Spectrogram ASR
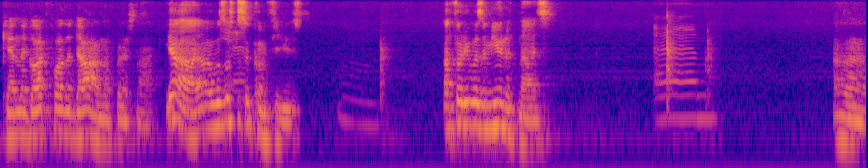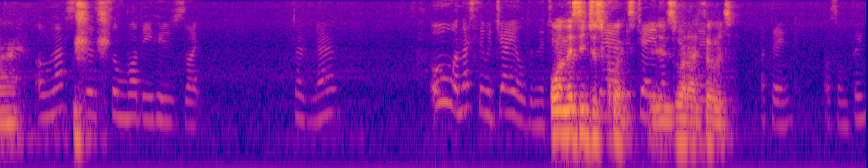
can the Godfather die on the first night? yeah, I was also confused. Hmm. I thought he was immune at night. Um, I don't know. unless there's somebody who's like, I don't know. Oh, unless they were jailed in the. Or unless he just yeah, quit, is what I thought. I think, or something.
